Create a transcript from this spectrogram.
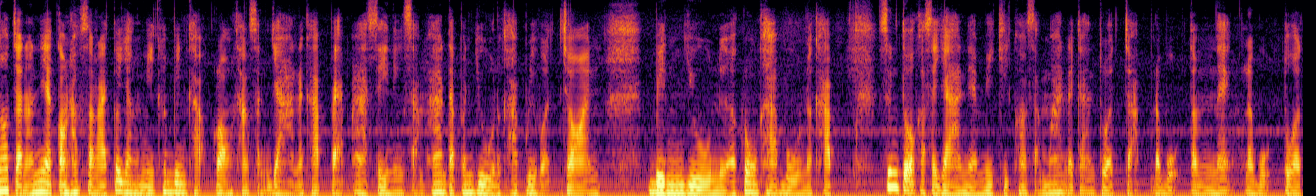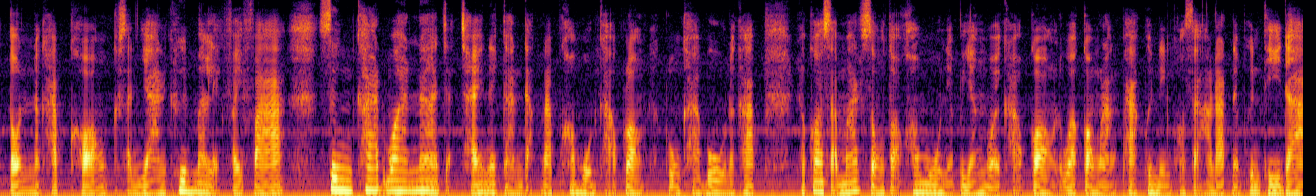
นอกจากนั้นเนี่ยกองทัพสหรัฐก็ยังมีเครื่องบินข่าวกรองทางสัญญาณนะครับแบบ RC-135W นะครับ Reward Joint บินอยู่เหนือกรุงคาบูนะครับ ซึ่งตัวอากาศยานเนี่ยมีขีดความสามารถในการตรวจจับระบุตำแหน่งระบุตัวตนนะครับของสัญญาณคลื่นแม่เหล็กไฟฟ้า ซึ่งคาดว่าน่าจะใช้ในการดักรับข้อมูลข่าวกรองเหนือกรุงคาบูนะครับแล้วก็สามารถส่งต่อข้อมูลเนี่ยไปยังหน่วยข่าวกรอง หรือว่ากองกำลังภาคพื้นดินของสหรัฐในพื้นที่ได้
